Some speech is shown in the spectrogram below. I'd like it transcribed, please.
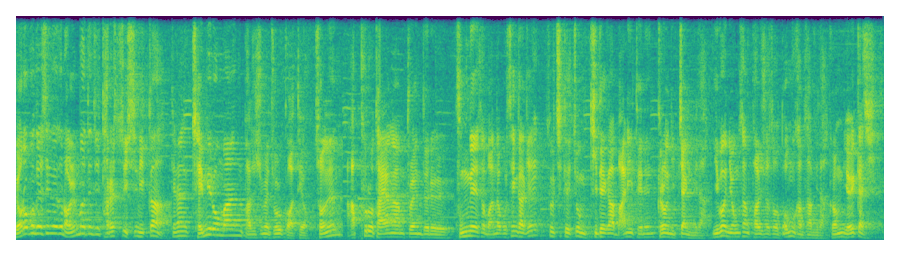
여러분들의 생각은 얼마든지 다를 수 있으니까 그냥 재미로만 봐주시면 좋을 것 같아요. 저는 앞으로 다양한 브랜드를 국내에서 만나볼 생각에 솔직히 좀 기대가 많이 되는 그런 입장입니다. 이번 영상 봐주셔서 너무 감사합니다. 그럼 여기까지.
